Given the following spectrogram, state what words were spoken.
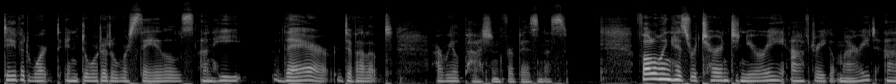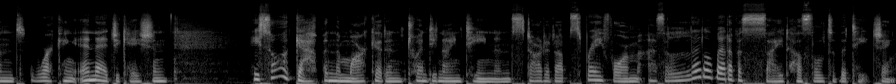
David worked in door to door sales and he there developed a real passion for business. Following his return to Newry after he got married and working in education, he saw a gap in the market in 2019 and started up Sprayform as a little bit of a side hustle to the teaching.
